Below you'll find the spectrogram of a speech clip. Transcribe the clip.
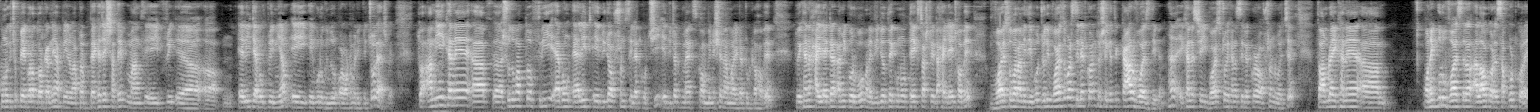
কোনো কিছু পে করার দরকার নেই। আপনি আপনার প্যাকেজের সাথে মান্থলি এই ফ্রি এলিট এবং প্রিমিয়াম এই, এগুলো কিন্তু অটোমেটিকলি চলে আসবে। তো আমি এখানে শুধুমাত্র ফ্রি এবং এলিট এই দুটো অপশন সিলেক্ট করছি। এই দুটার ম্যাক্স কম্বিনেশন আমার এটা টুলটা হবে। তো এখানে হাইলাইটার আমি করব। মানে ভিডিওতে কোনো টেক্সট আসলে এটা হাইলাইট হবে। ভয়েস ওভার আমি দিব। যদি ভয়েস ওভার সিলেক্ট করেন, তো সেক্ষেত্রে কার ভয়েস দিবেন? হ্যাঁ এখানে সেই ভয়েসটাও এখানে সিলেক্ট করার অপশন রয়েছে। তো আমরা এখানে অনেকগুলো ভয়েস অ্যালাউ করে সাপোর্ট করে।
